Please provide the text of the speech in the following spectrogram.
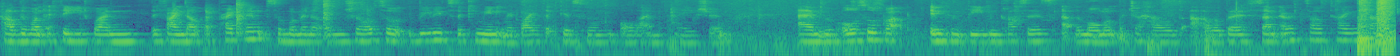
how they want to feed when they find out they're pregnant. Some women are unsure. So really, it's the community midwife that gives them all that information. Um, we've also got infant feeding classes at the moment, which are held at our birth centre at South Tyneside.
